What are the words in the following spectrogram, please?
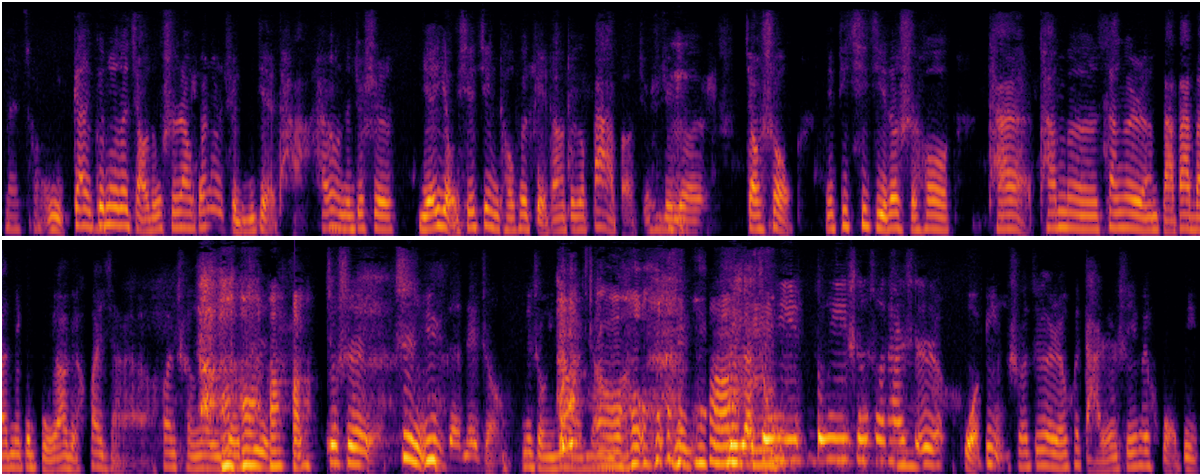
没错，你更更多的角度是让观众去理解他。还有呢，就是也有一些镜头会给到这个爸爸，就是这个教授。那第七集的时候，他他们三个人把爸爸那个补药给换下来了，换成了一个治 就是治愈的那种那种药，你知道吗？那个中医中医医生说他是火病，说这个人会打人是因为火病，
